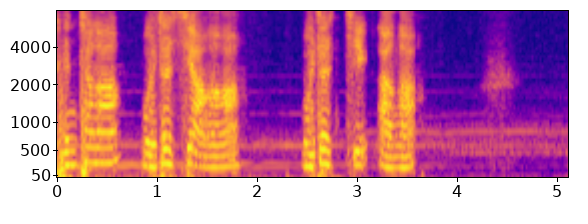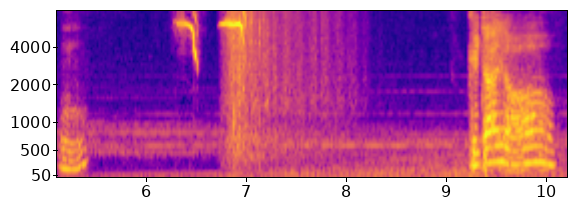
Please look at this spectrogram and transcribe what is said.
괜찮아. 무섭지 않아. 무섭지 않아. 응? 기다려.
